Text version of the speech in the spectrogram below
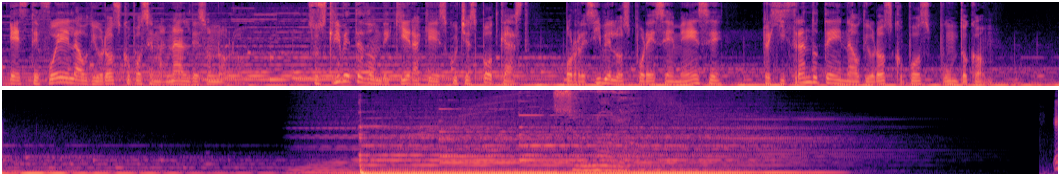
Este fue el Audioróscopo Semanal de Sonoro. Suscríbete donde quiera que escuches podcast o recíbelos por SMS registrándote en audioróscopos.com.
